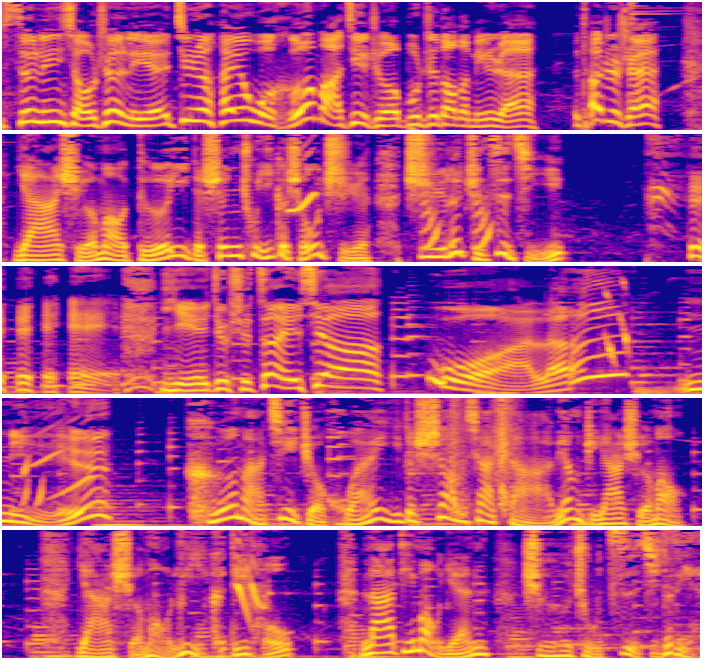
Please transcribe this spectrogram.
森林小镇里竟然还有我河马记者不知道的名人？他是谁？鸭舌帽得意的伸出一个手指，指了指自己。嘿嘿嘿嘿，也就是在下我了。你？河马记者怀疑的上下打量着鸭舌帽，鸭舌帽立刻低头，拉低帽檐遮住自己的脸。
